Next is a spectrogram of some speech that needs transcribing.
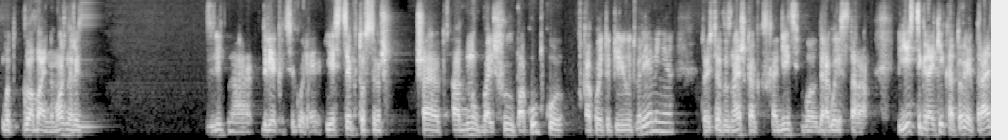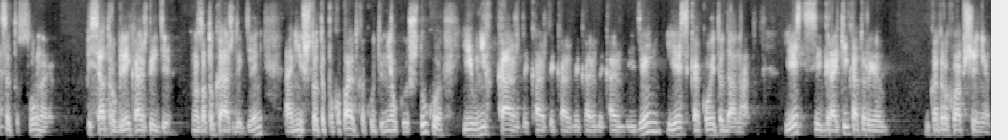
вот глобально можно разделить на две категории. Есть те, кто совершают одну большую покупку в какой-то период времени, то есть это, знаешь, как сходить в дорогой ресторан. Есть игроки, которые тратят, условно, 50 рублей каждый день. Но зато каждый день они что-то покупают, какую-то мелкую штуку, и у них каждый, каждый, каждый, каждый, каждый день есть какой-то донат. Есть игроки, которые у которых вообще нет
